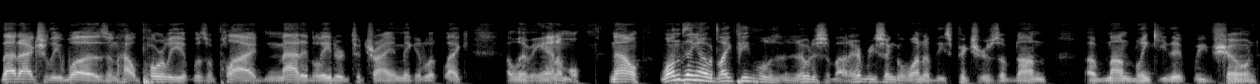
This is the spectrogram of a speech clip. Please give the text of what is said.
that actually was and how poorly it was applied and matted later to try and make it look like a living animal. Now, one thing I would like people to notice about every single one of these pictures of non of non Blinky that we've shown,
